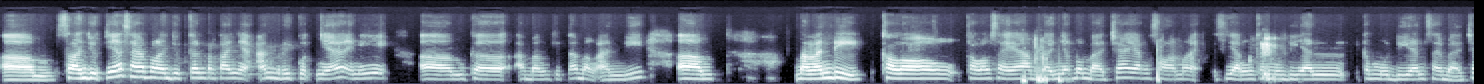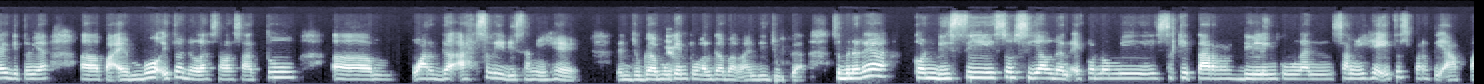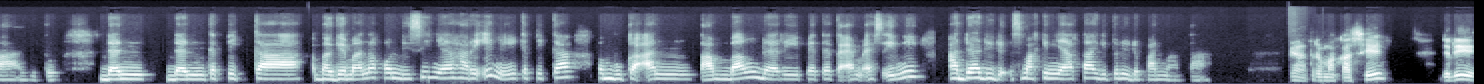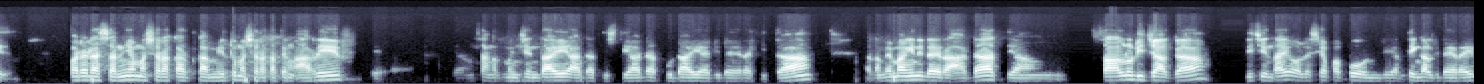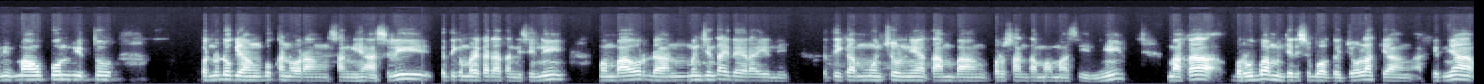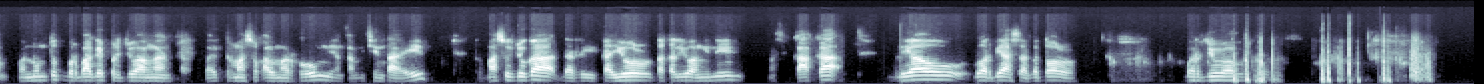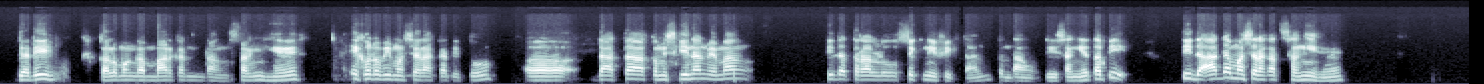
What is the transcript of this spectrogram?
Um, selanjutnya saya melanjutkan pertanyaan berikutnya ini um, ke abang kita Bang Andi. Um, Bang Andi, kalau kalau saya banyak membaca yang selama yang kemudian kemudian saya baca gitu ya, uh, Pak Embo itu adalah salah satu um, warga asli di Sangihe dan juga mungkin ya. keluarga Bang Andi juga. Sebenarnya kondisi sosial dan ekonomi sekitar di lingkungan Sangihe itu seperti apa gitu dan dan ketika bagaimana kondisinya hari ini ketika pembukaan tambang dari PT TMS ini ada di semakin nyata gitu di depan mata. Ya terima kasih. Jadi pada dasarnya masyarakat kami itu masyarakat yang arif, yang sangat mencintai adat istiadat budaya di daerah kita karena memang ini daerah adat yang selalu dijaga, dicintai oleh siapa pun yang tinggal di daerah ini, maupun itu penduduk yang bukan orang Sangihe asli, ketika mereka datang di sini, membaur dan mencintai daerah ini. Ketika munculnya tambang perusahaan tambang emas ini, maka berubah menjadi sebuah gejolak yang akhirnya menuntut berbagai perjuangan, baik termasuk almarhum yang kami cintai, termasuk juga dari Kayul Takaliwang ini masih kakak beliau luar biasa, getol berjuang. Jadi kalau menggambarkan tentang Sangihe, ekonomi masyarakat itu uh, data kemiskinan memang tidak terlalu signifikan tentang di Sangihe, tapi tidak ada masyarakat Sangihe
